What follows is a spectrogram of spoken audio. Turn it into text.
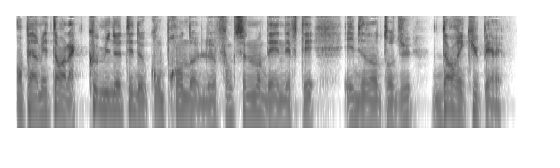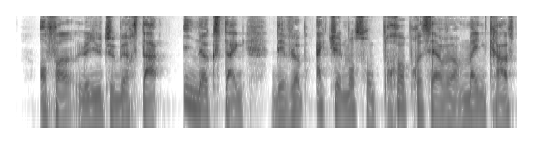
en permettant à la communauté de comprendre le fonctionnement des NFT et bien entendu d'en récupérer. Enfin, le YouTuber star Inoxtag développe actuellement son propre serveur Minecraft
